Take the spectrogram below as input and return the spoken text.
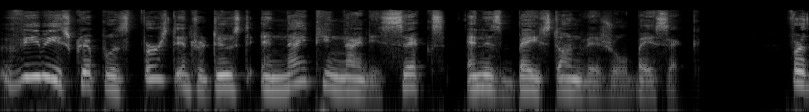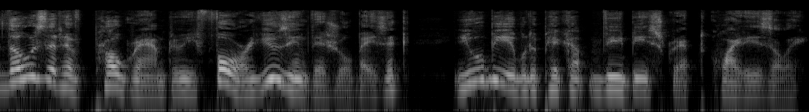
VBScript was first introduced in 1996 and is based on Visual Basic. For those that have programmed before using Visual Basic, you will be able to pick up VBScript quite easily.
